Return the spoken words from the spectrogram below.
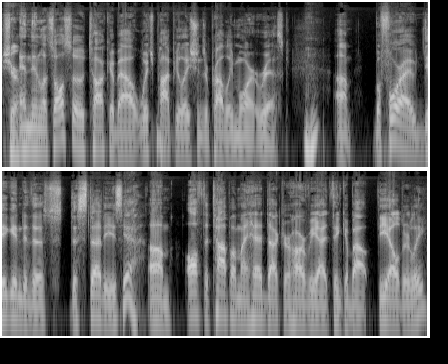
sure. And then let's also talk about which populations are probably more at risk. Um, before I dig into the the studies, Yeah. um, off the top of my head, Dr. Harvey, I think about the elderly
